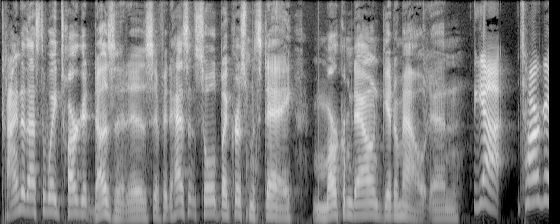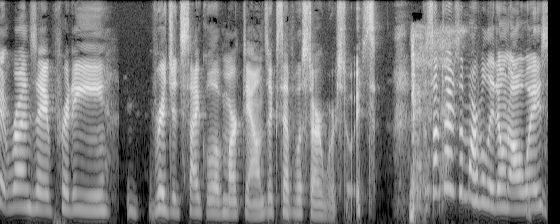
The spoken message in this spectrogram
kind of that's the way Target does it. Is if it hasn't sold by Christmas Day, mark them down, get them out, and Yeah, Target runs a pretty rigid cycle of markdowns, except with Star Wars toys. Sometimes the Marvel they don't always,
